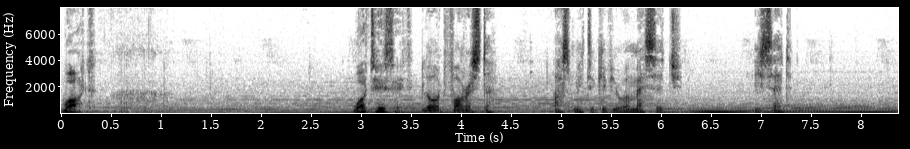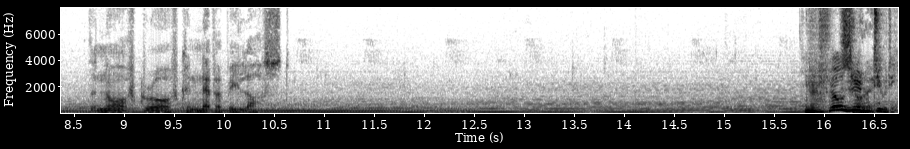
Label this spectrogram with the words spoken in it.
What? What is it? Lord Forrester asked me to give you a message. He said, The North Grove can never be lost. You fulfilled your duty.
